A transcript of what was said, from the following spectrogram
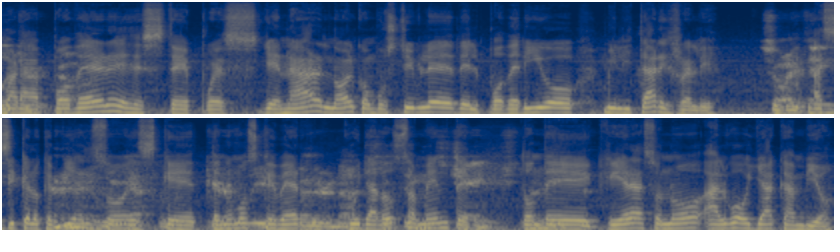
para poder este pues llenar ¿no? el combustible del poderío militar israelí. Así que lo que pienso es que tenemos que ver cuidadosamente donde quieras o no, algo ya cambió.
